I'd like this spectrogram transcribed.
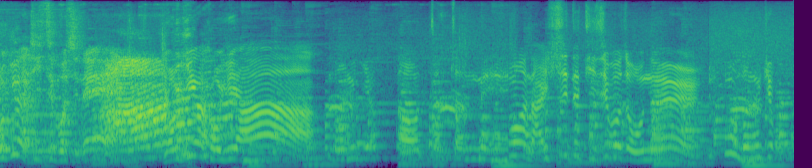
여기가 뒤집어지네. 아. 여기가 거기야. 너무 귀엽다. 어쩜 짠네. 우와 날씨도 뒤집어져 오늘. 우와 너무 귀엽다.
